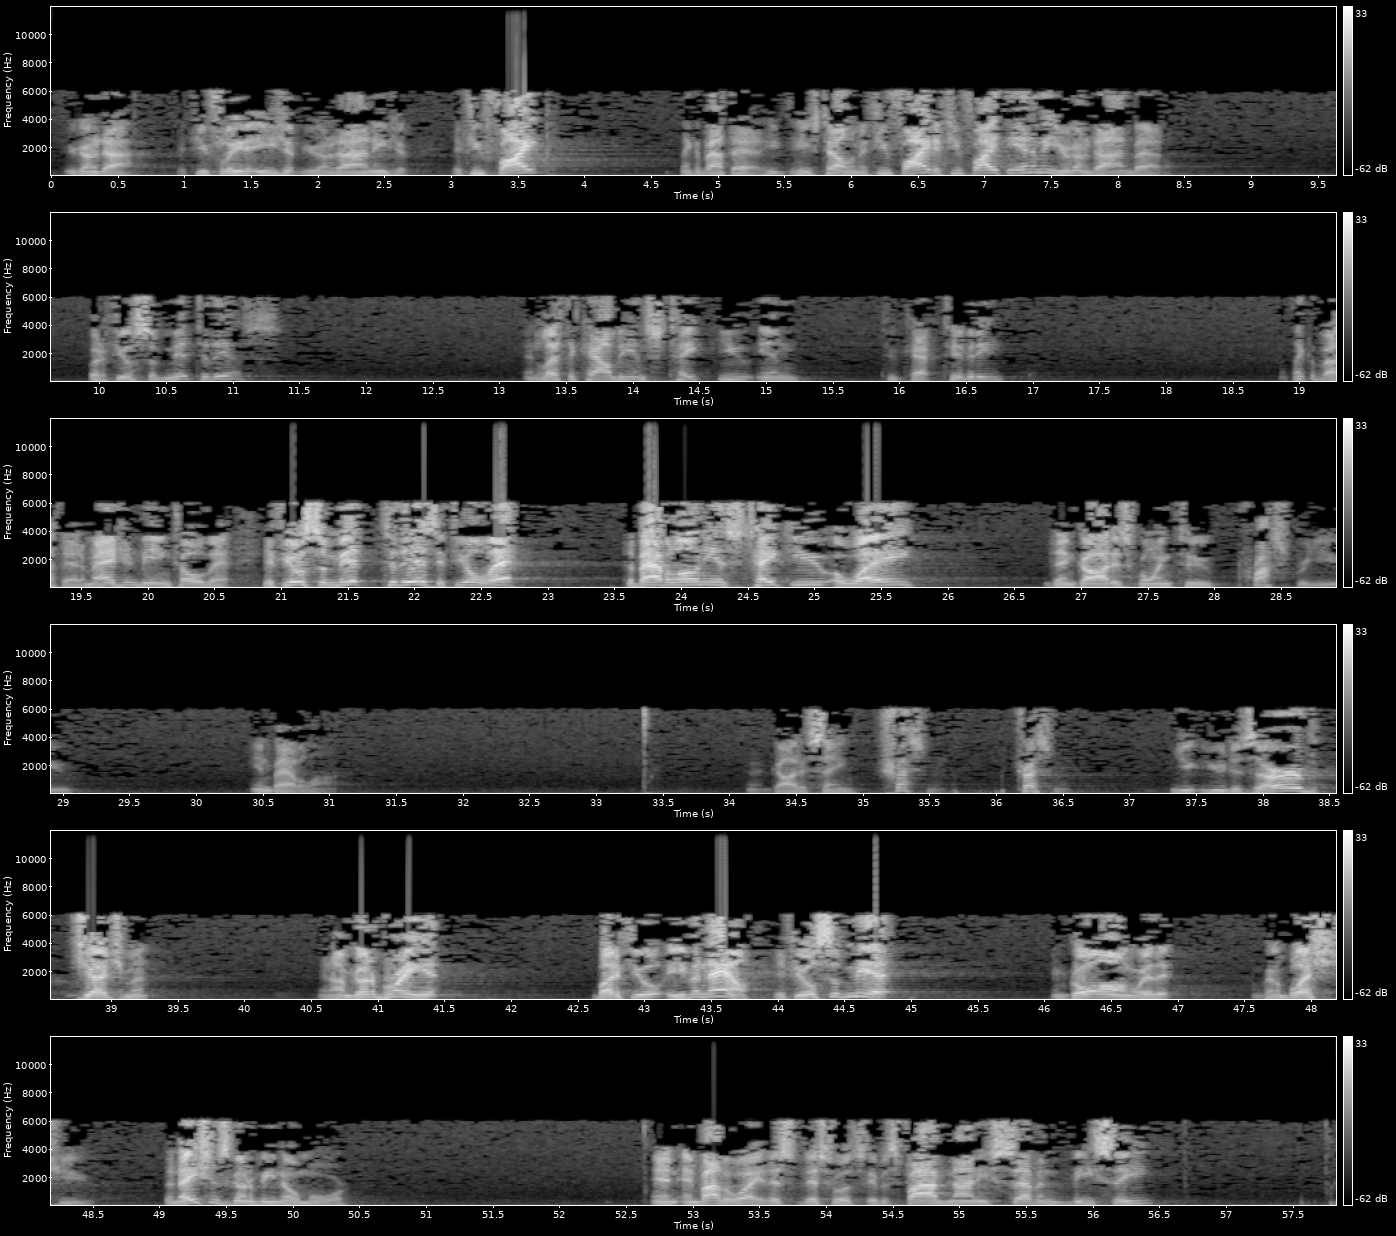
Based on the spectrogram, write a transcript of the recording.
you're going to die. If you flee to Egypt, you're going to die in Egypt. If you fight, think about that. He, he's telling them, if you fight, if you fight the enemy, you're going to die in battle. But if you'll submit to this, and let the Chaldeans take you into captivity, think about that. Imagine being told that. If you'll submit to this, if you'll let the Babylonians take you away, then God is going to prosper you in Babylon. God is saying, trust me. Trust me. You, you deserve judgment, and I'm going to bring it. But if you'll, even now, if you'll submit and go along with it, I'm going to bless you. The nation's going to be no more. And, and by the way, this, this was, it was 597 BC,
